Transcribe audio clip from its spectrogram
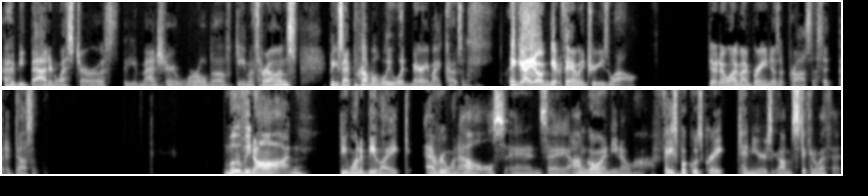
I would be bad in Westeros, the imaginary world of Game of Thrones, because I probably would marry my cousin. Like I don't get family trees well. Don't know why my brain doesn't process it, but it doesn't. Moving on, do you want to be like everyone else and say, I'm going, you know, Facebook was great 10 years ago. I'm sticking with it.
